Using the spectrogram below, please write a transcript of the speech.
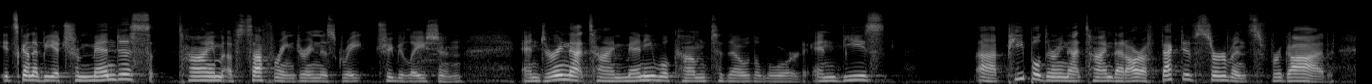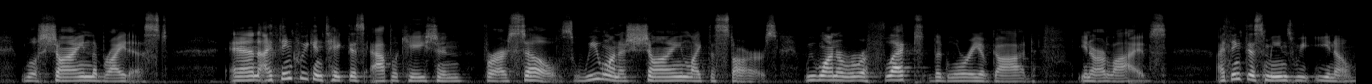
it's going to be a tremendous time of suffering during this great tribulation. And during that time, many will come to know the Lord. And these uh, people during that time that are effective servants for God will shine the brightest. And I think we can take this application for ourselves. We want to shine like the stars, we want to reflect the glory of God in our lives. I think this means we, you know,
